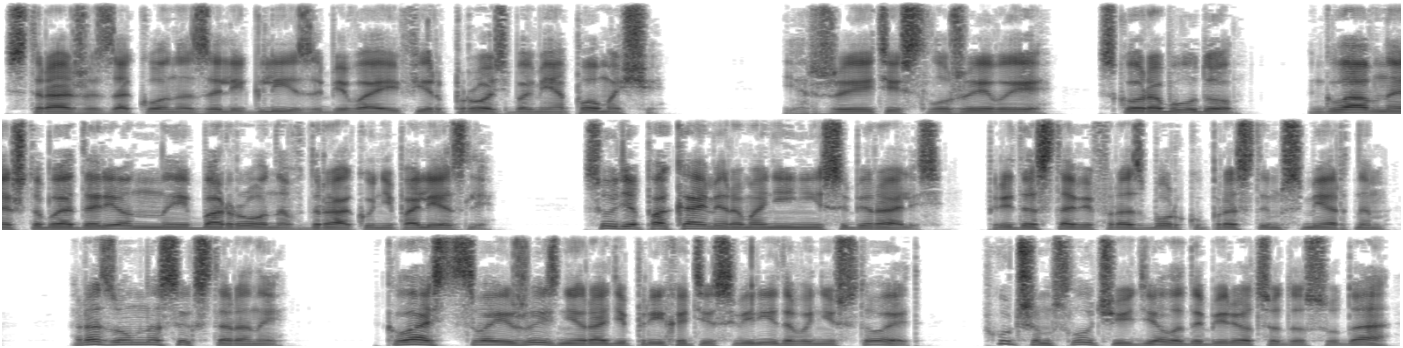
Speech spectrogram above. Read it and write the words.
стражи закона залегли, забивая эфир просьбами о помощи. «Держитесь, служивые, скоро буду. Главное, чтобы одаренные барона в драку не полезли. Судя по камерам, они не собирались, предоставив разборку простым смертным. Разумно с их стороны. Класть свои жизни ради прихоти Свиридова не стоит. В худшем случае дело доберется до суда,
